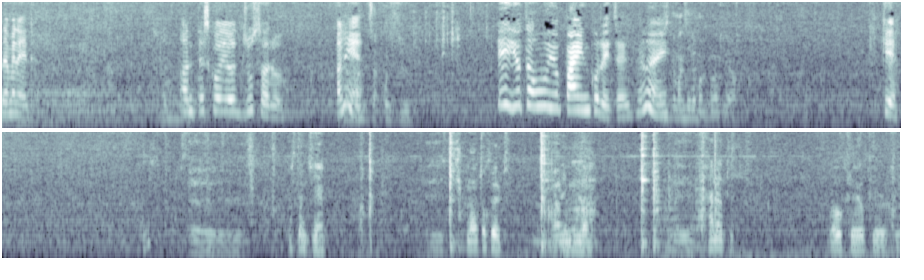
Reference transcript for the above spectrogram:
लेमनेड अनि त्यसको यो जुसहरू अनि? ए यो त ऊ यो पाइनको रहेछ होइन के? Chocolate. karatut, okay okay okay.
